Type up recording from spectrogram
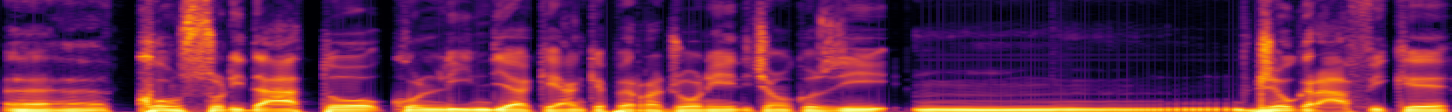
eh, consolidato con l'India che anche per ragioni diciamo così mh, geografiche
